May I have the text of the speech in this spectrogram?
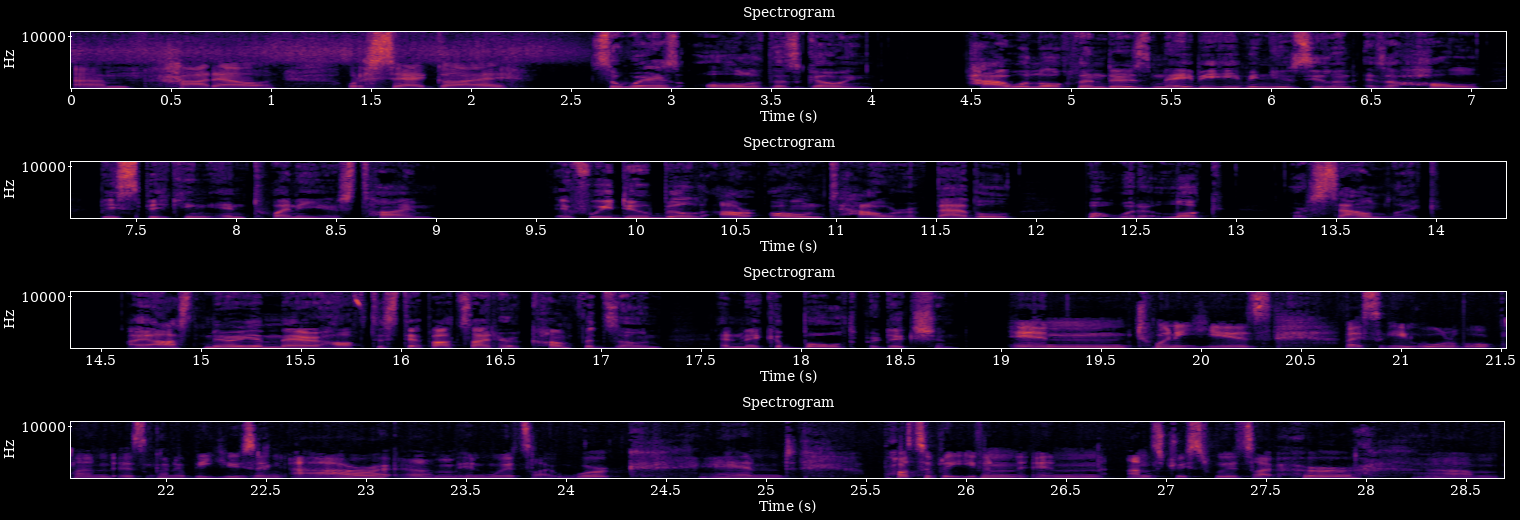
um, hard out, what a sad guy. So where's all of this going? How will Aucklanders, maybe even New Zealand as a whole, be speaking in 20 years' time? If we do build our own Tower of Babel, what would it look or sound like? I asked Miriam Meyerhoff to step outside her comfort zone and make a bold prediction. In 20 years, basically all of Auckland is going to be using R um, in words like work and possibly even in unstressed words like her. Mm. Um,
